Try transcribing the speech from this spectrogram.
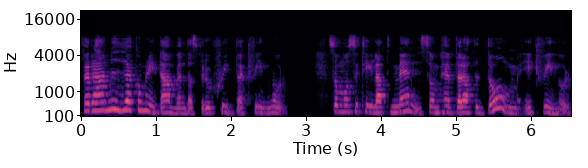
För det här nya kommer inte användas för att skydda kvinnor. Som att se till att män som hävdar att de är kvinnor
